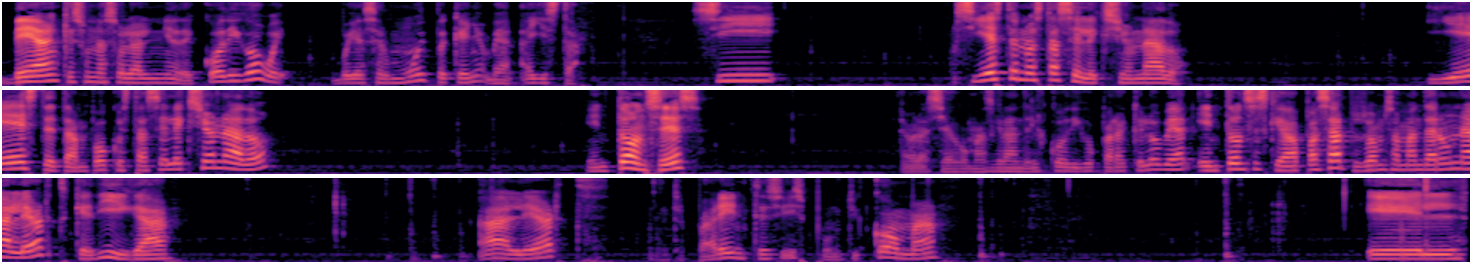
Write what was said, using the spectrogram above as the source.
Vean que es una sola línea de código. Voy, voy a hacer muy pequeño. Vean, ahí está. Si, si este no está seleccionado y este tampoco está seleccionado, entonces, ahora si hago más grande el código para que lo vean, entonces, ¿qué va a pasar? Pues vamos a mandar un alert que diga alert, entre paréntesis, punto y coma, el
